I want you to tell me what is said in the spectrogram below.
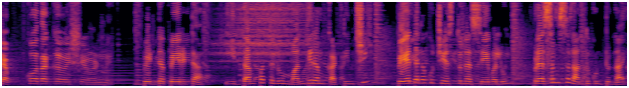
చెప్పుకోదగ్గ విషయం అండి. బిడ్డ పేరిట ఈ దంపతులు మందిరం కట్టించి పేదలకు చేస్తున్న సేవలు ప్రశంసలు అందుకుంటున్నాయి.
